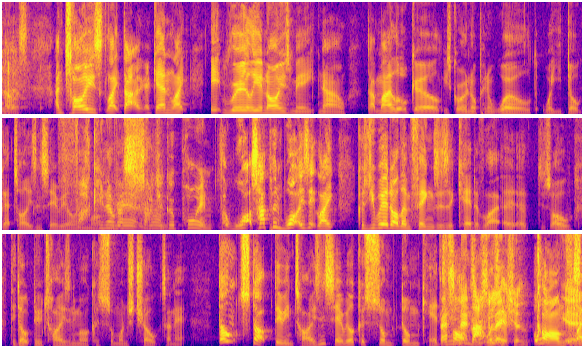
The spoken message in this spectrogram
nice. And toys like that again. Like it really annoys me now that my little girl is growing up in a world where you don't get toys and cereal Fucking anymore. hell, that's such a good point. Like, what's happened? What is it like? Because you heard all them things as a kid of like, uh, uh, oh, they don't do toys anymore because someone's choked on it. Don't stop doing toys and cereal because some dumb kid That's thought natural that was selection. a cornflake. Oh, yeah.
